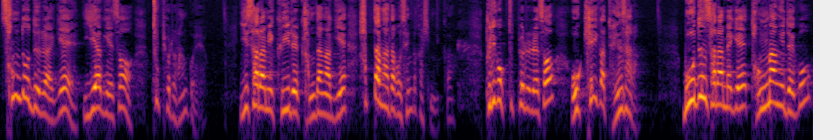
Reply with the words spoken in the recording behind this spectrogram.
성도들에게 이야기해서 투표를 한 거예요. 이 사람이 그 일을 감당하기에 합당하다고 생각하십니까? 그리고 투표를 해서 오케이가 된 사람, 모든 사람에게 덕망이 되고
